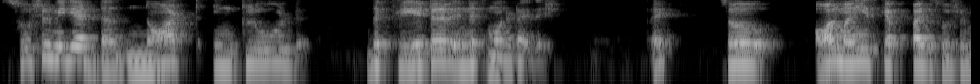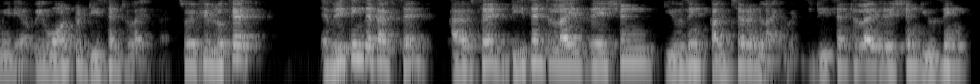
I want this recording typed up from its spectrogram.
Social media does not include the creator in its monetization right? So all money is kept by the social media. We want to decentralize that. So if you look at everything that I've said, I have said decentralization using culture and language, decentralization using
